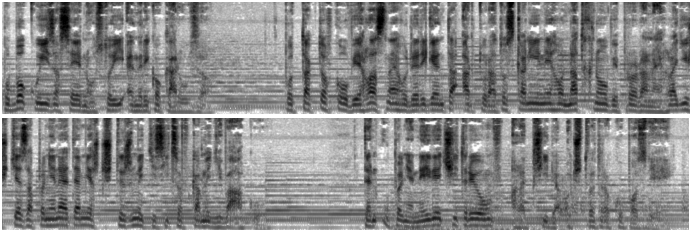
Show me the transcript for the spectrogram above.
po boku jí zase jednou stojí Enrico Caruso. Pod taktovkou věhlasného dirigenta Artura Toscaniniho natchnou vyprodané hlediště zaplněné téměř čtyřmi tisícovkami diváků. Ten úplně největší triumf ale přijde o čtvrt roku později.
